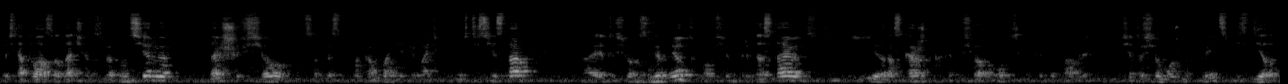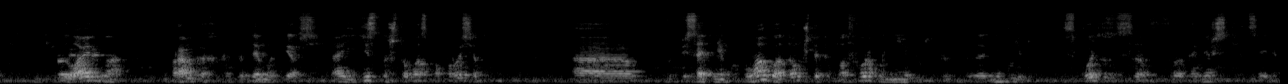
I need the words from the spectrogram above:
То есть от вас задача развернуть сервер, дальше все, соответственно, компания Epimatic вместе с Estar а, это все развернет, вам все предоставит и расскажет, как это все работает, как это управлять. То есть это все можно, в принципе, сделать индивидуально, в рамках как бы демо-версии. Да. Единственное, что вас попросят э, подписать некую бумагу о том, что эта платформа не будет, не будет использоваться в коммерческих целях.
